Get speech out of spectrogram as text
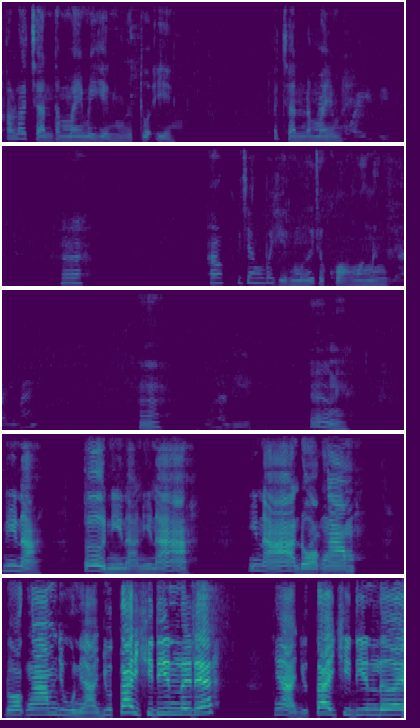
เอาแล้วฉันทำไมไม่เห็นมือตัวเอง แล้วฉันทำไมไมฮะาคือจังไปเห็นมือเจ้าของวังหนึ่งหืมเออนี่นี่น่ะ เออ นี่น่ะ นี่นะนี่นะดอกงาม ดอกงามอยู่เนี่ย อยู่ใต้ขี้ดินเลยเด้เนี่ย อยู่ใต้ขี้ดินเลย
